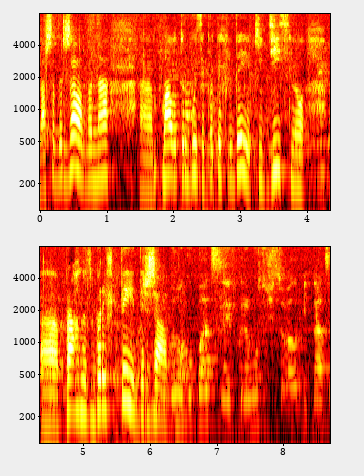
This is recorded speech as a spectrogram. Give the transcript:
наша держава вона е, мало турбується про тих людей, які дійсно е, прагнуть зберегти До державу. оккупации в Крыму существовало 15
